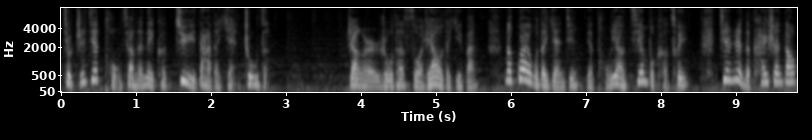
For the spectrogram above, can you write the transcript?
就直接捅向了那颗巨大的眼珠子。然而，如他所料的一般，那怪物的眼睛也同样坚不可摧，坚韧的开山刀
